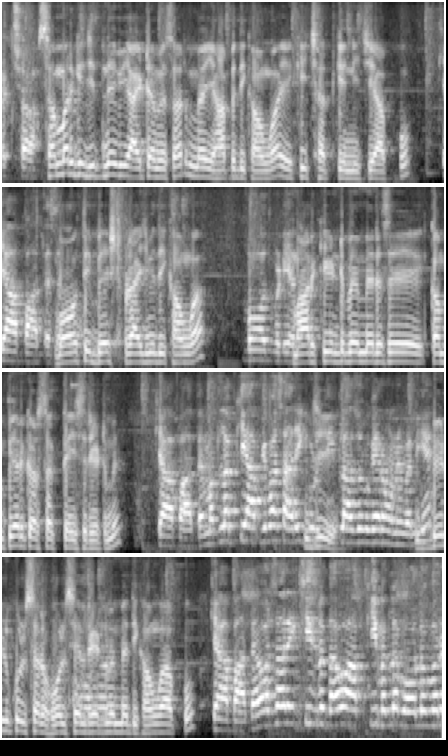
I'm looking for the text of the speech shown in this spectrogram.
अच्छा। समर के जितने भी आइटम है सर मैं यहाँ पे दिखाऊँगा एक ही छत के नीचे आपको। क्या बात है सर। बहुत ही बेस्ट प्राइस में दिखाऊँगा। बहुत बढ़िया। मार्केट में मेरे से कंपेयर कर सकते हैं इस रेट में। क्या बात है? मतलब कि आपके पास सारी कुर्ती प्लाजो वगैरह होने वाली है? बिल्कुल सर होलसेल रेट में मैं दिखाऊँगा आपको। क्या बात है? और सर एक चीज़ बताओ आपकी मतलब ऑल ओवर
